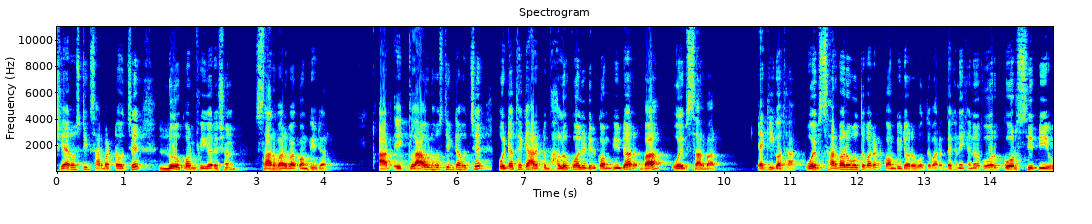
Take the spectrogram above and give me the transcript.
শেয়ার হোস্টিং সার্ভারটা হচ্ছে লো কনফিগারেশন সার্ভার বা কম্পিউটার আর এই ক্লাউড হোস্টিংটা হচ্ছে ওইটা থেকে আরেকটু ভালো কোয়ালিটির কম্পিউটার বা ওয়েব সার্ভার একই কথা। ওয়েব সার্ভারও বলতে পারেন, কম্পিউটারও বলতে পারেন। দেখেন এখানে ফোর কোর সিপিইউ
